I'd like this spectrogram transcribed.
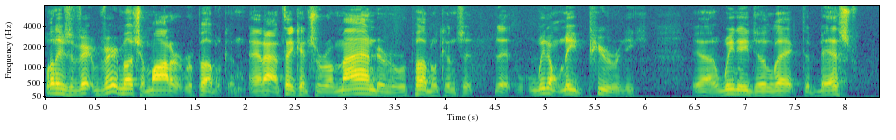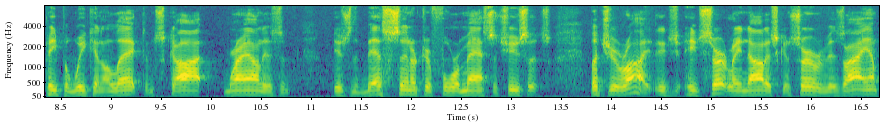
Well, he's very, very much a moderate Republican. And I think it's a reminder to Republicans that, that we don't need purity. Uh, we need to elect the best people we can elect, and Scott Brown is, a, is the best senator for Massachusetts. But you're right, he's certainly not as conservative as I am,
